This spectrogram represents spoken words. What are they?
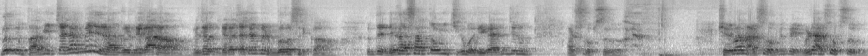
먹은 밥이 짜장면이라는 걸 내가 알아. 왜냐면 내가 짜장면을 먹었으니까. 근데 내가 산 똥이 지금 어디 갔는지는 알 수가 없어. 결과는 알 수가 없는 거예요. 원래 알 수 없어.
